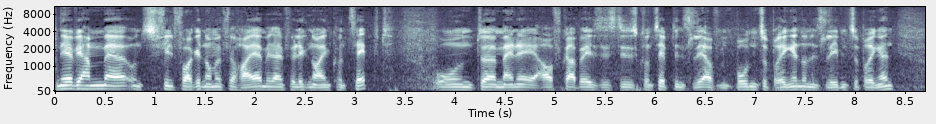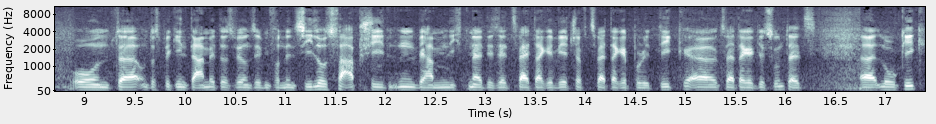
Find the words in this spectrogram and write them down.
Naja, wir haben äh, uns viel vorgenommen für heuer mit einem völlig neuen Konzept. Und äh, meine Aufgabe ist es, dieses Konzept ins, auf den Boden zu bringen und ins Leben zu bringen. Und, äh, und das beginnt damit, dass wir uns eben von den Silos verabschieden. Wir haben nicht mehr diese zwei Tage Wirtschaft, zwei Tage Politik, äh, zwei Tage Gesundheitslogik,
